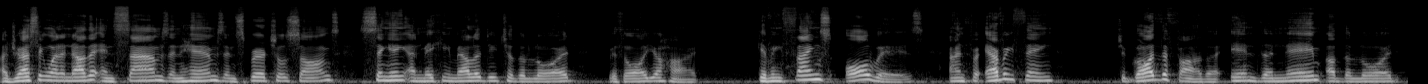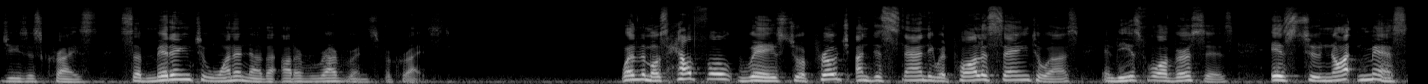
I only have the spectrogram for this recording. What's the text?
Addressing one another in psalms and hymns and spiritual songs, singing and making melody to the Lord with all your heart, giving thanks always and for everything to God the Father in the name of the Lord Jesus Christ, submitting to one another out of reverence for Christ. One of the most helpful ways to approach understanding what Paul is saying to us in these four verses is to not miss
